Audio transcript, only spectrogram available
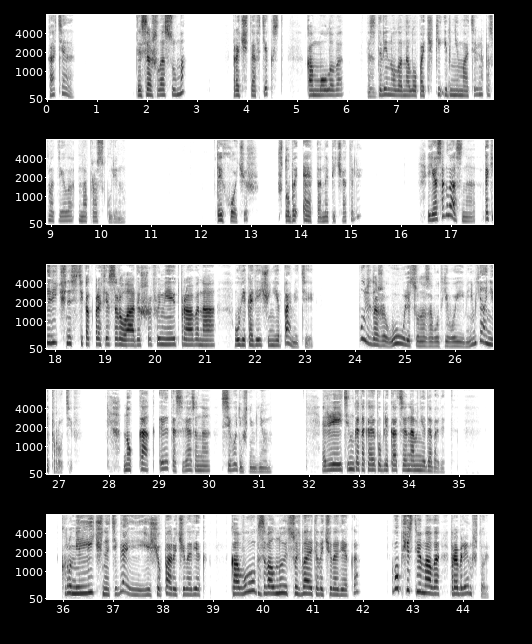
— Катя, ты сошла с ума? Прочитав текст, Камолова сдвинула на лоб очки и внимательно посмотрела на Проскурину. — Ты хочешь, чтобы это напечатали? — Я согласна. Такие личности, как профессор Ладышев, имеют право на увековечение памяти. Пусть даже улицу назовут его именем, я не против. Но как это связано с сегодняшним днем? Рейтинга такая публикация нам не добавит. Кроме лично тебя и еще пары человек, кого взволнует судьба этого человека? В обществе мало проблем, что ли?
